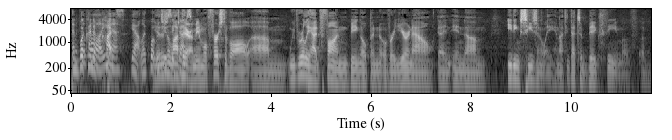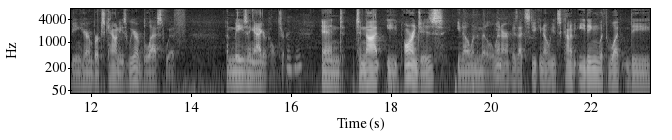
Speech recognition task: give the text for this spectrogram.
and With what kind fall, of cuts? Yeah, like what yeah, would there's you a lot there. I mean, well, first of all, um, we've really had fun being open over a year now and in um, eating seasonally, and I think that's a big theme of, of being here in Berks County. Is we are blessed with amazing agriculture, Mm-hmm. and to not eat oranges, you know, in the middle of winter, is that's you know, it's kind of eating with what the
